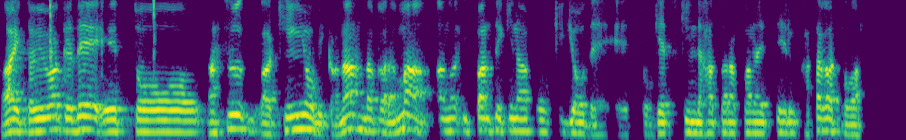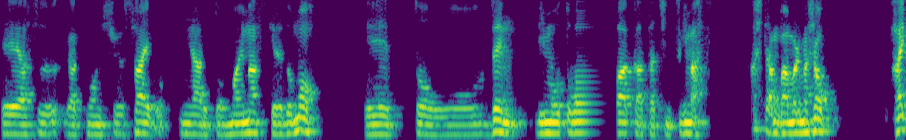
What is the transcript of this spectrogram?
というわけで、えっと、明日は金曜日かな。だから、まあ、あの、一般的なこう企業で、えっと、月金で働かれている方々は、えー明日が今週最後になると思いますけれども、えっと、全リモートワーカーたちに次ぎます。明日も頑張りましょう。はい。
